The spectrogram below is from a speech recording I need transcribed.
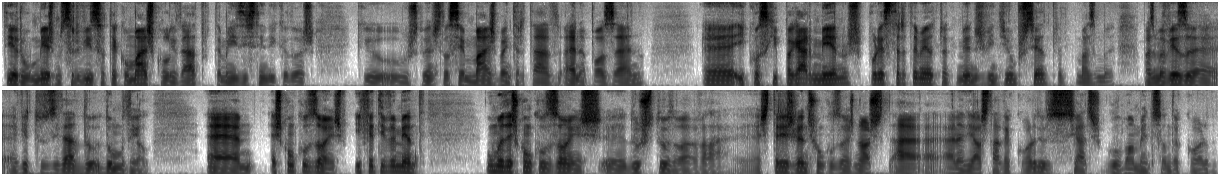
ter o mesmo serviço até com mais qualidade, porque também existem indicadores que os estudantes estão a ser mais bem tratados ano após ano, Uh, e conseguir pagar menos por esse tratamento, portanto, menos 21%, portanto, mais uma, mais uma vez a, a virtuosidade do, do modelo. Uh, as conclusões, efetivamente, uma das conclusões uh, do estudo, lá, as três grandes conclusões, nós, a, a Anadial está de acordo, e os associados globalmente estão de acordo,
